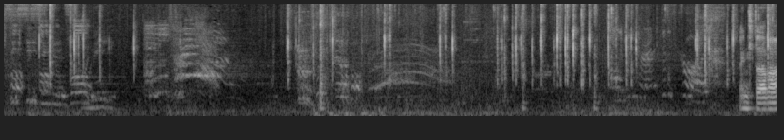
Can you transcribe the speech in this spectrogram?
Sixty seconds remaining. Enemy turret. Enemy turret Stava.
